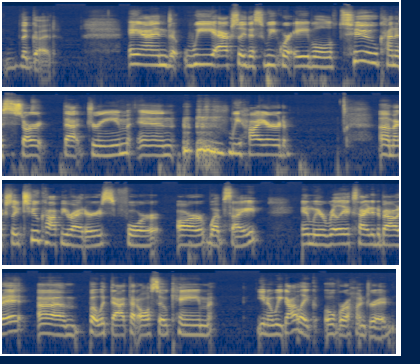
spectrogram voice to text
the good. And we actually this week were able to kind of start that dream, and we hired um, actually two copywriters for our website, and we were really excited about it. Um, but with that, that also came, you know, we got like over a hundred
